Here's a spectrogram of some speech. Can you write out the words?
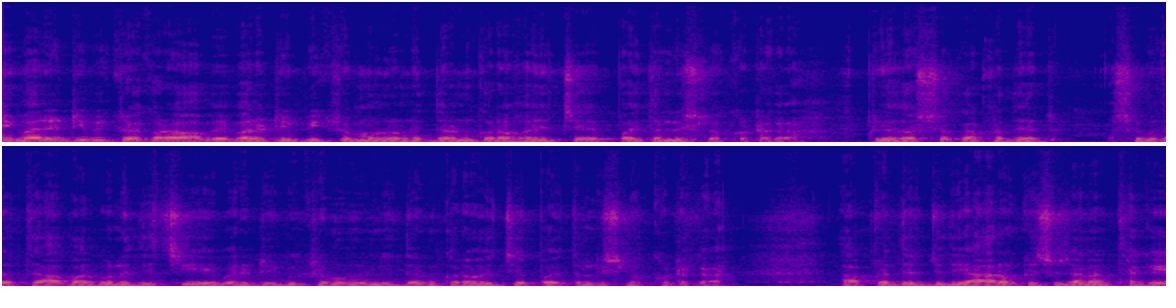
এই বাড়িটি বিক্রয় করা হবে বাড়িটির বিক্রয় মূল্য নির্ধারণ করা হয়েছে পঁয়তাল্লিশ লক্ষ টাকা। প্রিয় দর্শক, আপনাদের সুবিধার্থে আবার বলে দিচ্ছি এই বাড়িটির বিক্রয় মূল্য নির্ধারণ করা হয়েছে পঁয়তাল্লিশ লক্ষ টাকা। আপনাদের যদি আরও কিছু জানার থাকে,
